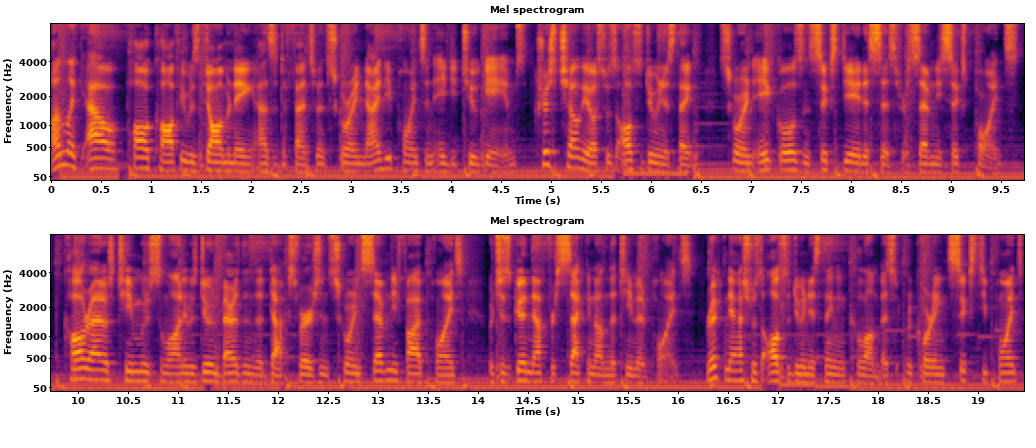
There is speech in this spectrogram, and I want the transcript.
Unlike Al, Paul Coffey was dominating as a defenseman, scoring 90 points in 82 games. Chris Chelios was also doing his thing, scoring 8 goals and 68 assists for 76 points. Colorado's Teemu Selanne was doing better than the Ducks version, scoring 75 points, which is good enough for second on the team in points. Rick Nash was also doing his thing in Columbus, recording 60 points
